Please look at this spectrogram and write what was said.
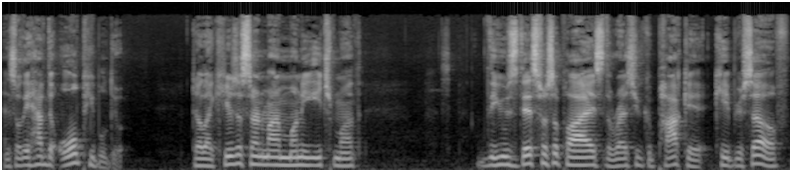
and so they have the old people do it. They're like, here's a certain amount of money each month. They use this for supplies. The rest you could pocket, keep yourself.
